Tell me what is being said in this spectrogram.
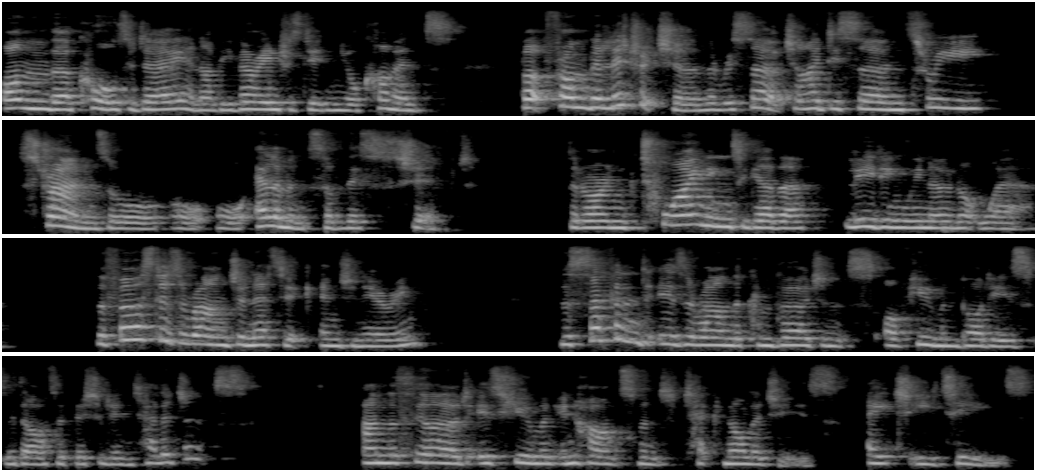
on the call today, and I'd be very interested in your comments. But from the literature and the research, I discern three strands or, or, or elements of this shift that are entwining together, leading we know not where. The first is around genetic engineering. The second is around the convergence of human bodies with artificial intelligence. And the third is human enhancement technologies. HETs.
